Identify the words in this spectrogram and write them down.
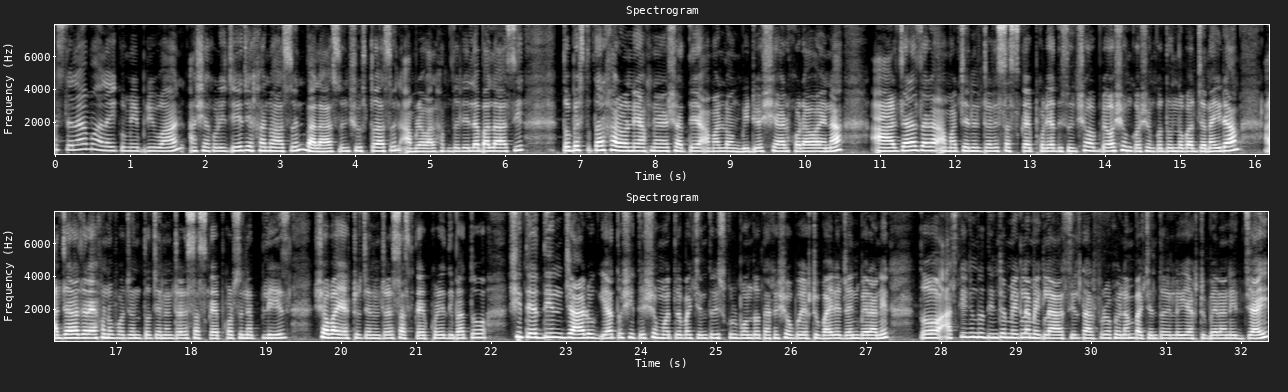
আসসালামু আলাইকুম এভরিওয়ান। আশা করি যে যেখানে আসুন বালা আসুন সুস্থ আসুন আমরাও আলহামদুলিল্লাহ বালা আছি। তো ব্যস্ততার কারণে আপনার সাথে আমার লং ভিডিও শেয়ার করা হয় না। আর যারা যারা আমার চ্যানেলটারে সাবস্ক্রাইব করিয়া দিচ্ছেন সবরে অসংখ্য অসংখ্য ধন্যবাদ জানাইরাম আর যারা যারা এখনও পর্যন্ত চ্যানেলটারে সাবস্ক্রাইব করছে না, প্লিজ সবাই একটু চ্যানেলটারে সাবস্ক্রাইব করে দিবা। তো শীতের দিন যা রুগিয়া, তো শীতের সময় তো বাইচেন তো স্কুল বন্ধ থাকে, সবই একটু বাইরে যাইন বেড়ানির। তো আজকে কিন্তু দিনটা মেঘলা মেঘলা আসিল তারপরে কইলাম বাইচেন তো লইয়া একটু বেড়ানির যাই।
